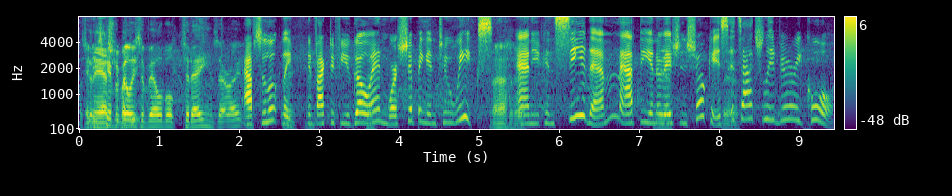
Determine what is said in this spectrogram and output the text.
Are these capabilities available today, is that right? Absolutely. Right. In fact, if you go in, we're shipping in two weeks. Uh, and you can see them at the Innovation yeah. Showcase. Yeah. It's actually very cool.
